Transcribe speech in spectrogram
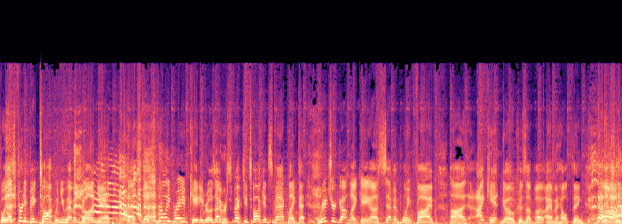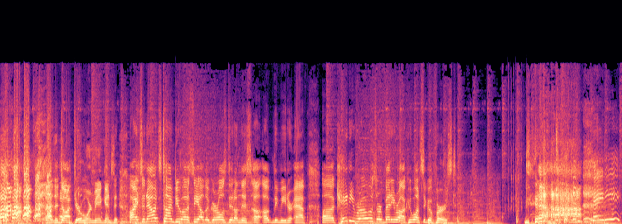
boy, that's pretty big talk when you haven't gone yet. That's that's really brave, Katie Rose. I respect you talking smack like that. Richard got like a uh, seven point five. Uh, I can't go because uh, I have a health thing. Um, the doctor warned me against it. All right, so now it's time to uh, see how the girls did on this uh, Ugly Meter app. Uh, Katie Rose or Betty Rock? Who wants to go first? Katie.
